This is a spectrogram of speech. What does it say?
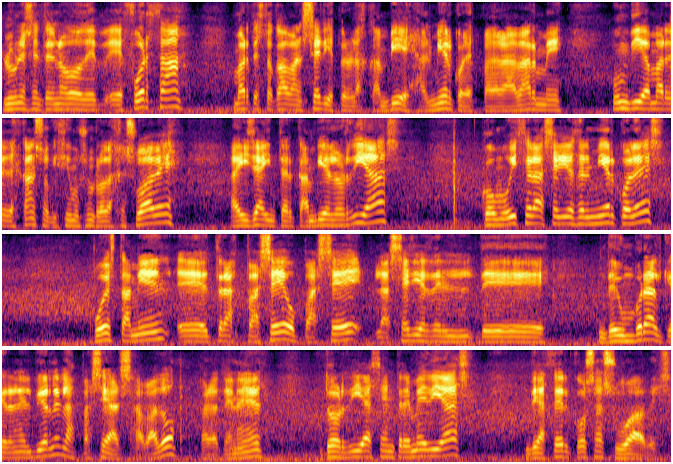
lunes entrenó de eh, fuerza, martes tocaban series, pero las cambié al miércoles para darme un día más de descanso, que hicimos un rodaje suave, ahí ya intercambié los días. Como hice las series del miércoles, pues también eh, traspasé o pasé las series de, umbral que eran el viernes, las pasé al sábado para tener dos días entre medias de hacer cosas suaves.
